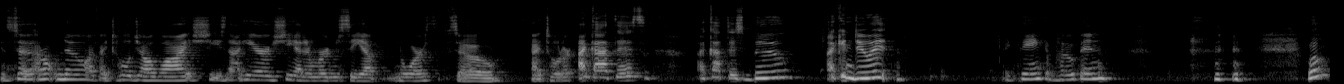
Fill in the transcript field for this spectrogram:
And so I don't know if I told y'all why she's not here. She had an emergency up north. So I told her, I got this. I got this boo. I can do it. I think. I'm hoping. well,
